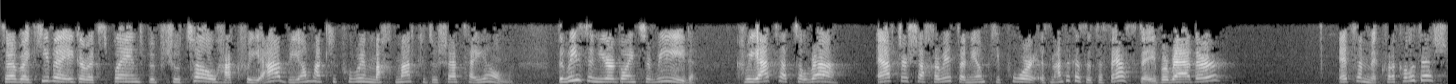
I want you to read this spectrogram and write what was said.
So Rabbi Akiva Eger explains, B'pshuto hakriyah b'yom ha'kippurim machmat kedushat hayom. The reason you're going to read Kriyat Torah after Shacharit on Yom Kippur is not because it's a fast day, but rather it's a Mikra Kodesh.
